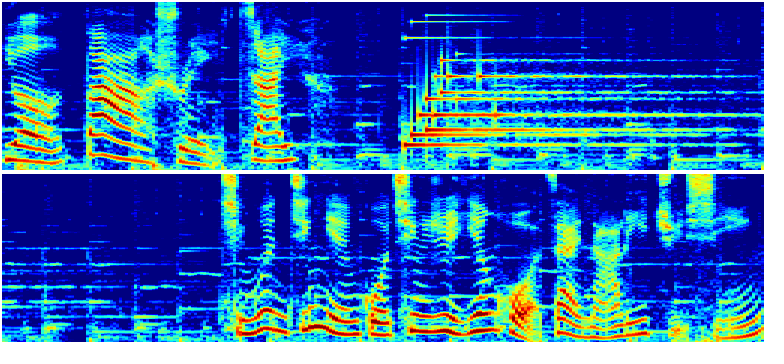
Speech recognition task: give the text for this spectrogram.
有大水灾。请问今年国庆日烟火在哪里举行？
